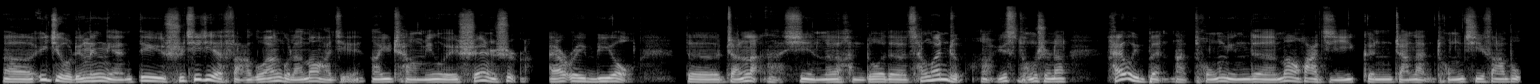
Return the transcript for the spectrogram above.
呃，一九零零年第十七届法国安古兰漫画节啊，一场名为“实验室 ”（LABO）。的展览啊，吸引了很多的参观者啊。与此同时呢，还有一本啊同名的漫画集跟展览同期发布。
